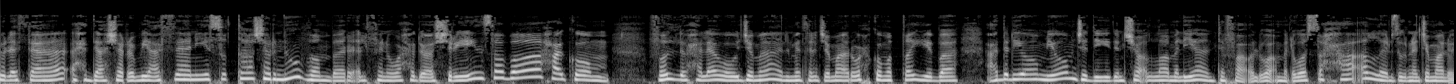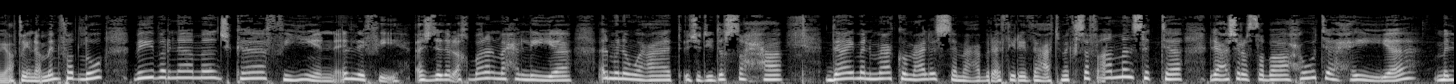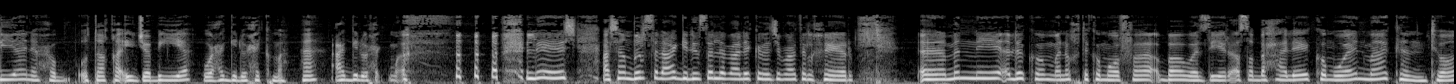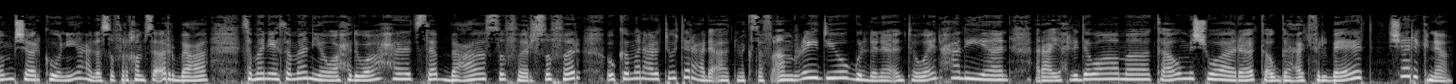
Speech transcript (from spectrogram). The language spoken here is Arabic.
الثلاثاء 11 ربيع الثاني 16 نوفمبر 2021 صباحكم. فل حلاوة وجمال مثل جمال روحكم الطيبة. عاد اليوم يوم جديد إن شاء الله مليان تفاؤل وأمل وصحة. الله يرزقنا جماله ويعطينا من فضله ببرنامج كافيين اللي فيه أجدد الأخبار المحلية المنوعات جديد الصحة. دايما معكم على السمع عبر أثير إذاعة مكسف أم من 6 ل 10 الصباح. وتحية مليانة حب. وطاقة إيجابية وعقل وحكمة ها؟ عقل وحكمة. ليش؟ عشان ضرس العقل يسلم عليكم يا جماعة الخير. آه، مني لكم أنا أختكم وفاء باوزير أصبح عليكم وين ما كنتم. شاركوني على صفر خمسة أربعة ثمانية, ثمانية واحد, واحد سبعة صفر صفر. وكمان على تويتر على at Mix FM Radio. قل لنا أنت وين حاليا؟ رايح لدوامك أو مشوارك أو قاعد في البيت؟ شاركنا.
